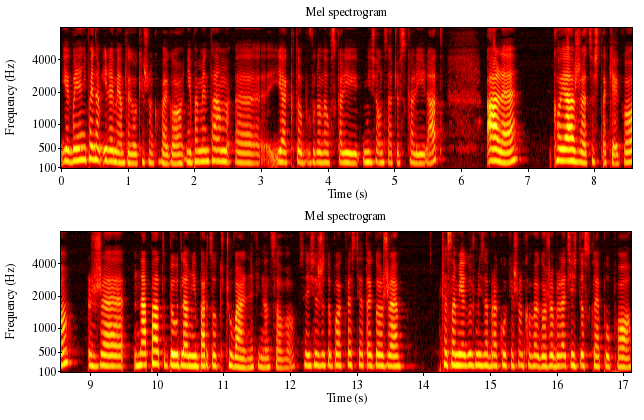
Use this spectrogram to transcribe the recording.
jakby ja nie pamiętam ile miałam tego kieszonkowego, nie pamiętam e, jak to wyglądało w skali miesiąca czy w skali lat, ale kojarzę coś takiego, że napad był dla mnie bardzo odczuwalny finansowo. W sensie, że to była kwestia tego, że czasami jak już mi zabrakło kieszonkowego, żeby lecieć do sklepu po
